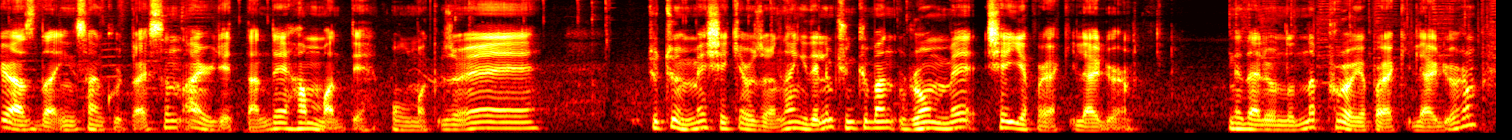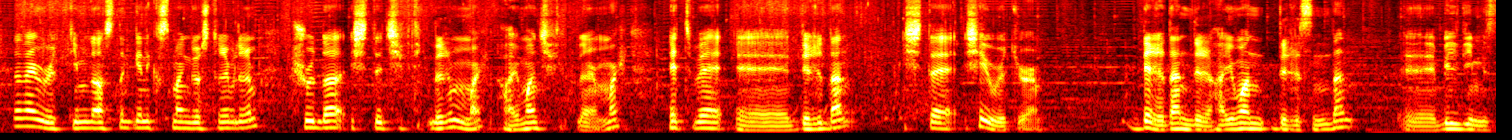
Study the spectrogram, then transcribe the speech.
biraz da insan kurtarsın. Ayrıca de ham madde olmak üzere tütün ve şeker üzerinden gidelim. Çünkü ben rom ve şey yaparak ilerliyorum. Ne derler onun adına? Pro yaparak ilerliyorum. Neler ürettiğimi de aslında gene kısmen gösterebilirim. Şurada işte çiftliklerim var. Hayvan çiftliklerim var. Et ve e, deriden işte şey üretiyorum. Deriden deri. Hayvan derisinden e, bildiğimiz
